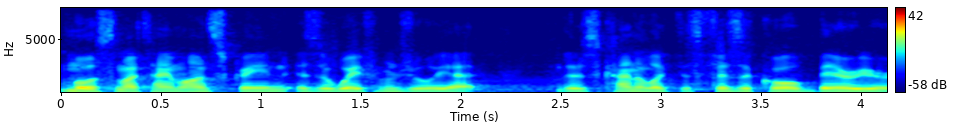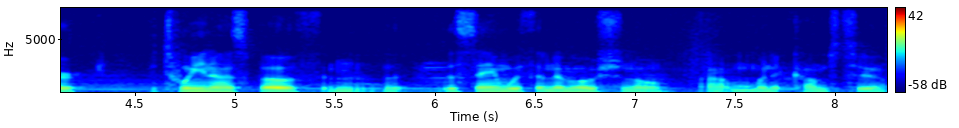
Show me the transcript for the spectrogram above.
most of my time on screen is away from Juliet. There's kind of like this physical barrier between us both and the same with an emotional um, when it comes to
